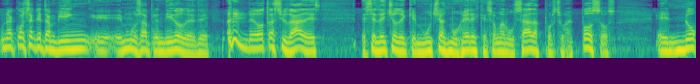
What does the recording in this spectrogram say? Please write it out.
Una cosa que también hemos aprendido desde de otras ciudades es el hecho de que muchas mujeres que son abusadas por sus esposos no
